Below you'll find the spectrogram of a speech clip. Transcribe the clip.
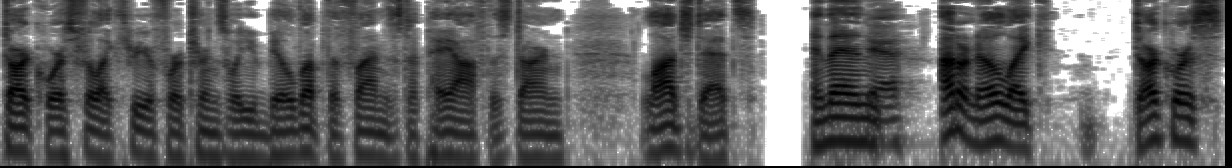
Dark Horse for like three or four turns while you build up the funds to pay off this darn lodge debts. And then Yeah. I don't know, like Dark Horse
